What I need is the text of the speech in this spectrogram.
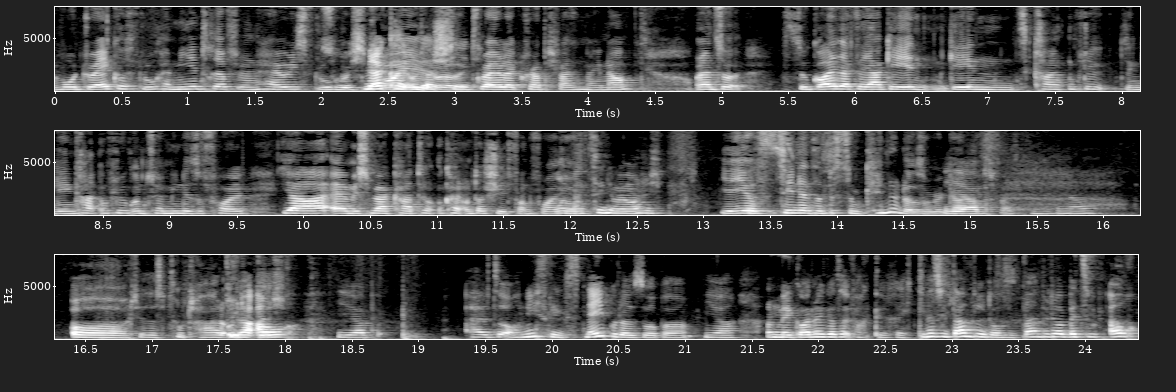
wo Dracos Fluch Hermine trifft und Harrys Fluch So, ich merk keinen Unterschied. Oder oder Crab, ich weiß nicht mehr genau. Und dann so, so Gold sagt er, ja, geh, geh ins Krankenflug, geh in den Krankenflug und zu Hermine so voll, ja, ähm, ich merke gerade keinen Unterschied von vorher. Und So, Jahren noch nicht. ja, ihre Szenen sind bis zum Kinn oder so gegangen. Ja. Ich weiß nicht mehr genau. Oh, das ist brutal. Oder auch, ja, also auch nichts gegen Snape oder so, aber ja. Und McGonagall ist einfach gerecht. Genauso wie Dumbledore. Dumbledore bezieht auch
